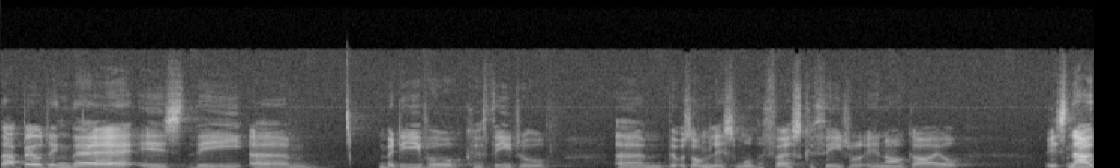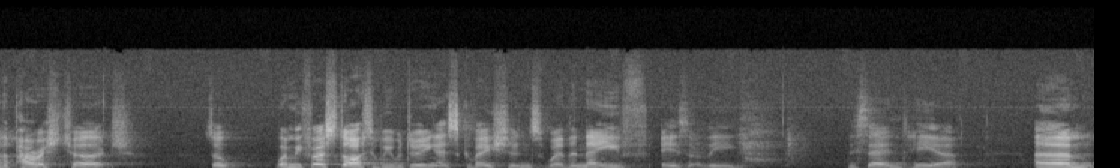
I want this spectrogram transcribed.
That building there is the um, medieval cathedral um, that was on Lismore, the first cathedral in Argyll. It's now the parish church. So when we first started, we were doing excavations where the nave is at the, this end here. Um,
